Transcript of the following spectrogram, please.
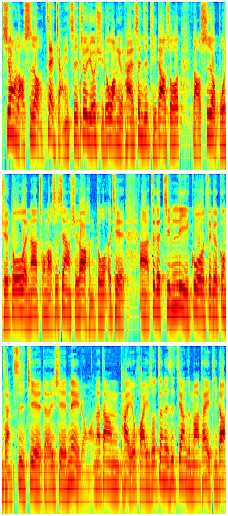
希望老师哦再讲一次。就有许多网友他还甚至提到说，老师哦博学多问，那从老师身上学到很多，而且啊这个经历过这个共产世界的一些内容哦，那当然他也会怀疑说，真的是这样子吗？他也提。到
